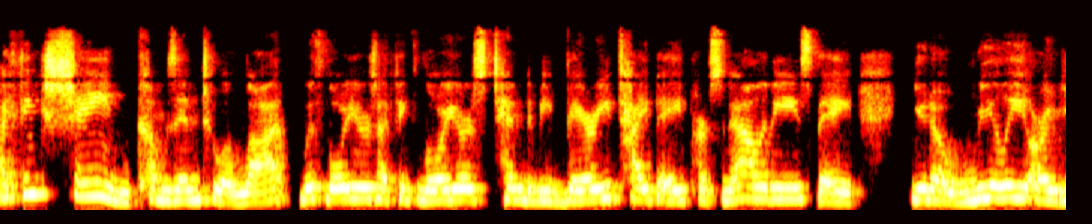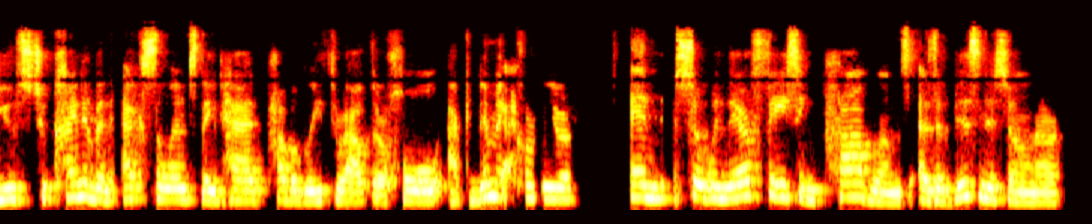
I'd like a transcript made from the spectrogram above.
I think shame comes into a lot with lawyers. I think lawyers tend to be very type A personalities. They, you know, really are used to kind of an excellence they've had probably throughout their whole academic career. And so when they're facing problems as a business owner,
